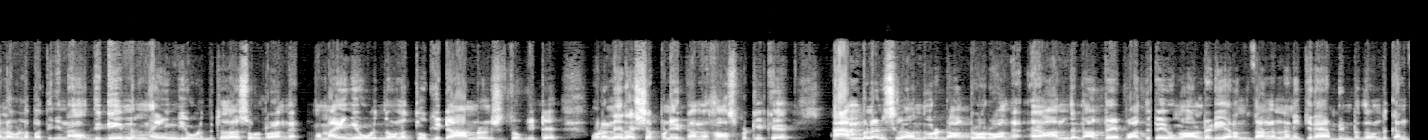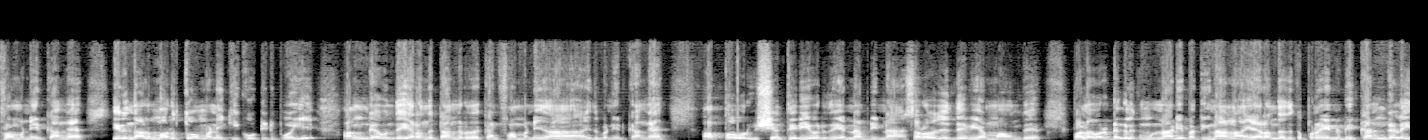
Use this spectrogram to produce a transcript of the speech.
அளவில் பார்த்தீங்கன்னா திடீர்னு மயங்கி விழுந்துட்டதா சொல்கிறாங்க மயங்கி விழுந்தோடனே தூக்கிட்டு ஆம்புலன்ஸ் தூக்கிட்டு உடனே ரஷ்அப் பண்ணியிருக்காங்க ஹாஸ்பிட்டலுக்கு ஆம்புலன்ஸில் வந்து ஒரு டாக்டர் வருவாங்க. அந்த டாக்டரே பார்த்துட்டு இவங்க ஆல்ரெடி இறந்துட்டாங்கன்னு நினைக்கிறேன் அப்படின்றத வந்து கன்ஃபார்ம் பண்ணியிருக்காங்க. இருந்தாலும் மருத்துவமனைக்கு கூட்டிகிட்டு போய் அங்கே வந்து இறந்துட்டாங்கிறத கன்ஃபார்ம் பண்ணி தான் இது பண்ணியிருக்காங்க. அப்போ ஒரு விஷயம் தெரிய வருது. என்ன அப்படின்னா சரோஜா தேவி அம்மா வந்து பல வருடங்களுக்கு முன்னாடியே பார்த்தீங்கன்னா நான் இறந்ததுக்கப்புறம் என்னுடைய கண்களை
